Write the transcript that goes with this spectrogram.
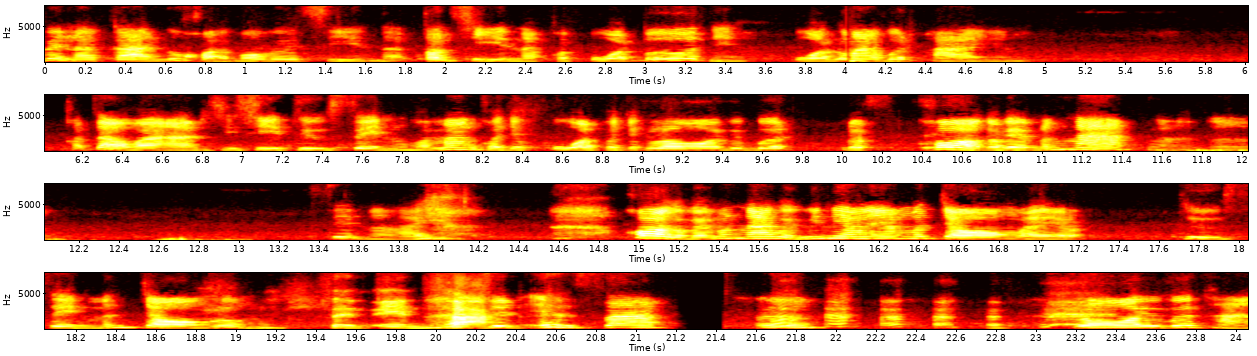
เป็นอาการก็ข่อยบ่เวซีนน่ะตอนฉีดน่ะข่อยปวดเบิดนี่ปวดลงมาเบิดพายอย่างเงี้ยเขาเจ้าว่าอ่านซีซีถือเส้นข่อยมั่งข่อยจะปวดข่อยจะลอยไปเบิดแบบ ข้อกับแบบนักๆน่ะเออเส้นอะไร ข้อกับแบบนักๆแบบมีแนวหยังมาจองไว้แบบถือเส้นมันจองลง เส้นเอ็นค่ะเส้นเอ็นซากเออลอยไปเบิดทาง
